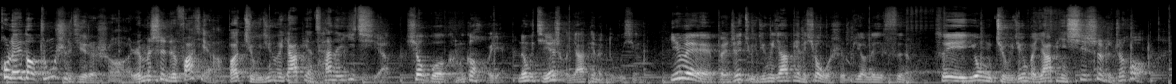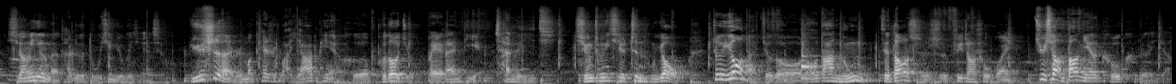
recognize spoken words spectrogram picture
后来到中世纪的时候，人们甚至发现啊，把酒精和鸦片掺在一起啊，效果可能更好一点，能够减少鸦片的毒性。因为本身酒精和鸦片的效果是比较类似的嘛，所以用酒精把鸦片稀释了之后，相应的它这个毒性就会减小。于是呢，人们开始把鸦片和葡萄酒、白兰地掺在一起，形成一些镇痛药物。这个药呢叫做劳达努姆，在当时是非常受欢迎，就像当年的可口可乐一样。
